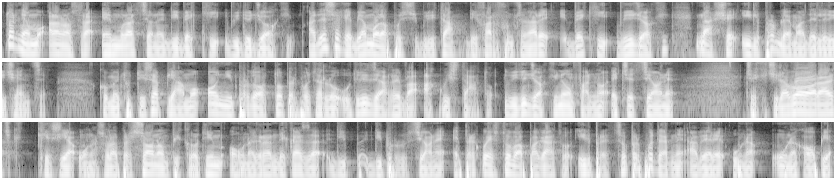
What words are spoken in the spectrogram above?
Torniamo alla nostra emulazione di vecchi videogiochi. Adesso che abbiamo la possibilità di far funzionare vecchi videogiochi, nasce il problema delle licenze. Come tutti sappiamo, ogni prodotto per poterlo utilizzare va acquistato. I videogiochi non fanno eccezione. C'è chi ci lavora, che sia una sola persona, un piccolo team o una grande casa di, di produzione e per questo va pagato il prezzo per poterne avere una, una copia.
